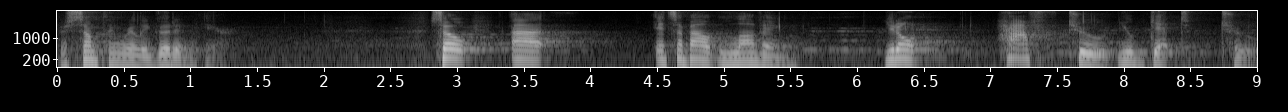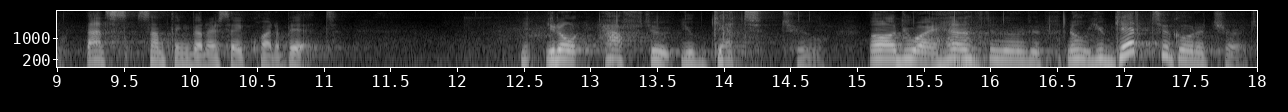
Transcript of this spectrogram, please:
There's something really good in here. So uh, it's about loving. You don't have to, you get to. That's something that I say quite a bit. You, don't have to, you get to. Oh, do I have to go to? No, you get to go to church.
